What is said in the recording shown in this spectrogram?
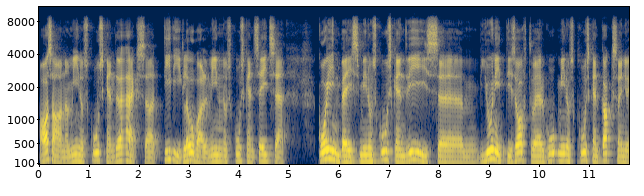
Asana miinus kuuskümmend üheksa, Didi Global miinus kuuskümmend seitse, Coinbase miinus kuuskümmend viis, ähm, Unity Software miinus kuuskümmend kaks on ju,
